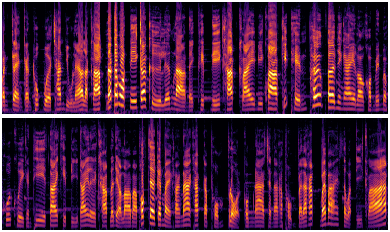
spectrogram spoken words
มันแกร่งกันทุกเวอร์ชั่นอยู่แล้วล่ะครับและทั้งหมดนี้ก็คือเรื่องราวในคลิปนี้ครับใครมีความคิดเห็นเพิ่มเติมยังไงลองคอมเมนต์มาพูดคุยกันที่ใต้คลิปนี้ได้เลยครับ แล้วเดี๋ยวเรามาพบเจอกันใหม่ครั้งหน้าครับกับผมโปรดก้มหน้าชนะครับผมไปแล้วครับบ๊ายบายสวัสดีครับ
